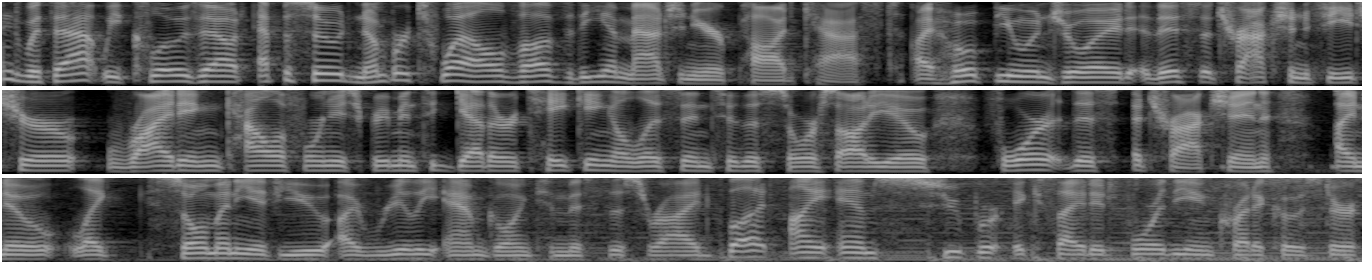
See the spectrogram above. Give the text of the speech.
And with that, we close out episode number 12 of the Imagineer podcast. I hope you enjoyed this attraction feature, riding California Screaming together, taking a listen to the source audio for this attraction. I know, like so many of you, I really am going to miss this ride, but I am super excited for the Incredicoaster.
